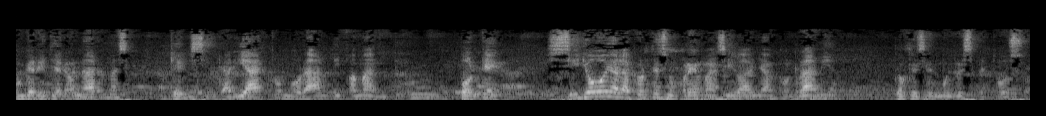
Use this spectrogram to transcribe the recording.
un guerrillero en armas que el sicariato moral difamante. Porque si yo voy a la Corte Suprema, así vaya con rabia, tengo que ser muy respetuoso.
